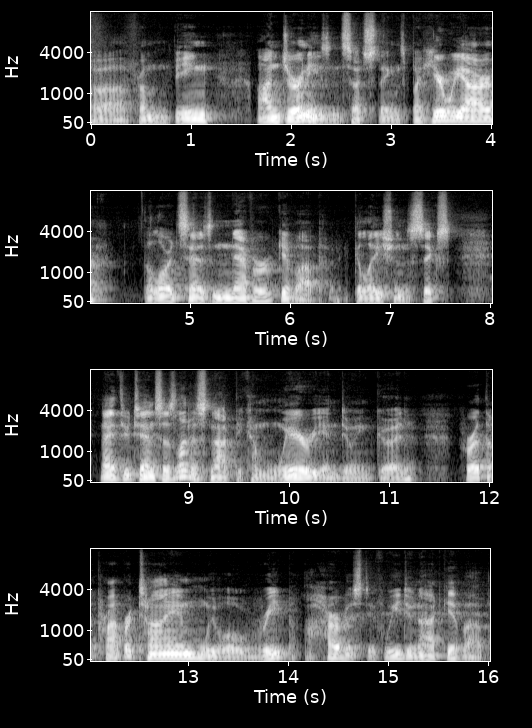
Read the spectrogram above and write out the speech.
uh, from being on journeys and such things. But here we are. The Lord says, "Never give up." Galatians six. 9 through 10 says, Let us not become weary in doing good, for at the proper time we will reap a harvest if we do not give up.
